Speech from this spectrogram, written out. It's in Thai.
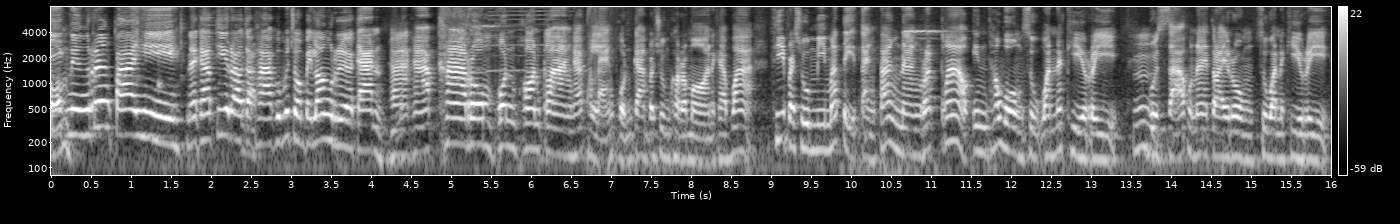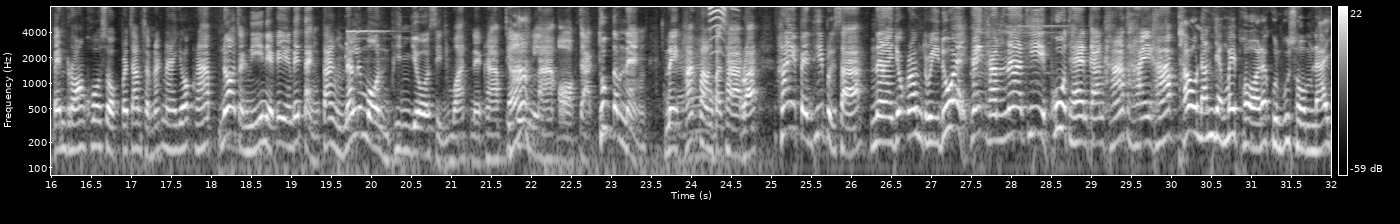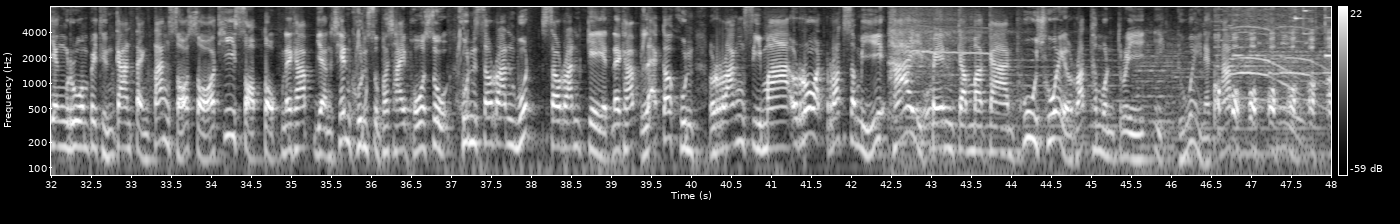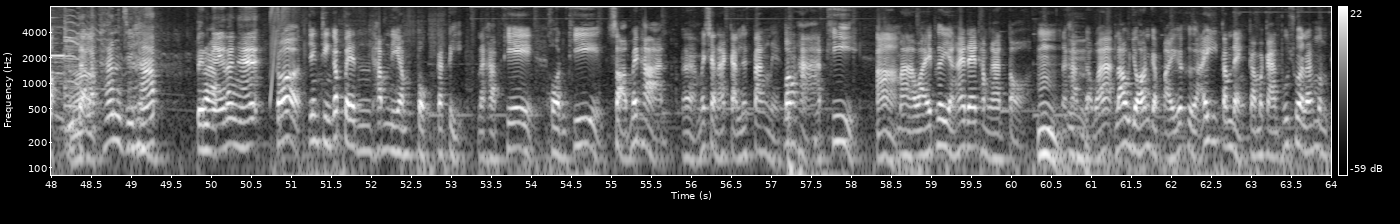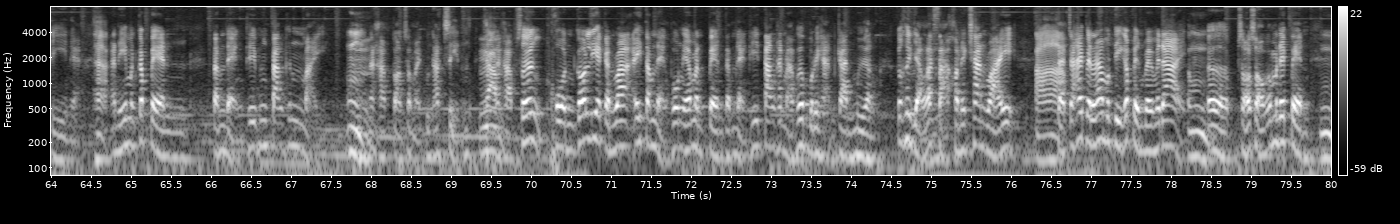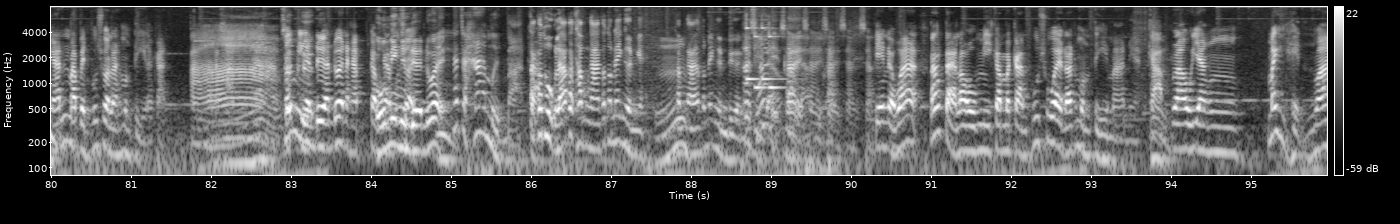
ผอีมกหนึ่งเรื่องปาหีนะครับที่เราจะพาคุณผู้ชมไปล่องเรือกันฮะ นะครับคารมพลพรกลางครับแถลงผลการประชุมครมนะครับว่าที่ประชุมมีมติแต่งตั้งนางรัตเกล้าอินทวงศ์สุวรรณคีรี บุตรสาวของนายไตรรงค์สุวรรณคีรี เป็นรองโฆษกประจำสำนักนายกครับ นอกจากนี้เนี่ยก็ยังได้แต่งตั้งนฤมลพินโยสินวัฒน์นะครับที่ฮะเพิ่งลาออกจากทุกตำแหน่งในพักพลังประชารัฐ ให้เป็นที่ปรึกษานายกรัฐมนตรีด้วย ให้ทำหน้าที่ผู้แทนการค้าไทยครับเท่านั้นยังไม่พอนะคุณผู้ชมนะ ยังรวมไปถึงการแต่งตั้งสสที่สอบตกนะครับ อย่างเช่นคุณสุภชัยโพสุ คุณสรันวุฒิสรันเกตนะครับ และก็คุณรังสีมาโรดรัศมีให้เป็นกรรมการผู้ช่วยรัฐมนตรีอีกด้วยนะครับ ดูแต่ละท่านสิครับ เป็นไงบ้างฮะ ก็จริงๆก็เป็นธรรมเนียมปกตินะครับ ที่คนที่สอบไม่ผ่านอ่าไม่ชนะการเลือกตั้งเนี่ยต้องหาที่อ่า มมาไว้เพื่อยังให้ได้ทำงานต่ออมนะครับอืมแต่ว่าเล่าย้อนกลับไปก็คือไอ้ตำแหน่งกรรมการผู้ช่วยรัฐมนตรีเนี่ยฮะอันนี้มันก็เป็นตำแหน่งที่เพิ่งตั้งขึ้นใหม่อืมนะครับตอนสมัยคุณทักษิณครับนะครับซึ่งคนก็เรียกกันว่าไอ้ตำแหน่งพวกเนี้ยมันเป็นตำแหน่งที่ตั้งขึ้นมาเพื่อบริหารการเมือง ก็คืออยากรักษาคอนเน t ชันไว้อ่าแต่จะให้เป็นรัฐมนตรีก็เป็นไปไม่ได้อืมเออสสก็ไม่ได้เป็นอืมงั้นมาเป็นผู้ช่วยรัฐมนตรีแล้วกัน อ่าซึ่งมีเงินเดือนด้วยนะครับกรรโอ้การมีเงินผู้ช่เดือนด้วย น่าจะห้าหมื่นบาท แต่ก็ถูกแล้วก็ทำงานก็ต้องได้เงินไงอืม ทำงานก็ต้องได้เงินเดือนอะใช่ก็ดีใช่แล้วใช่ใช่ใช่ใช่ เพียงแต่ว่าตั้งแต่เรามีกรรมการผู้ช่วยรัฐมนตรีมาเนี่ยครับเรายังไม่เห็นว่า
